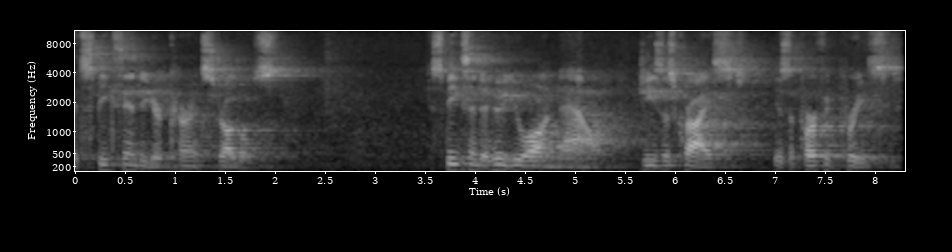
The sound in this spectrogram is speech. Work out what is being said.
It speaks into your current struggles. It speaks into who you are now. Jesus Christ is the perfect priest,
